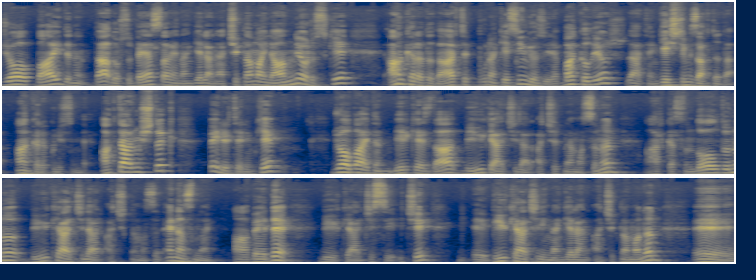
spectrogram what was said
Joe Biden'ın daha doğrusu Beyaz Saray'dan gelen açıklamayla anlıyoruz ki Ankara'da da artık buna kesin gözüyle bakılıyor. Zaten geçtiğimiz haftada Ankara kulisinde aktarmıştık. Belirtelim ki Joe Biden bir kez daha büyükelçiler açıklamasının arkasında olduğunu, büyükelçiler açıklamasının en azından ABD büyükelçisi için e, büyükelçiliğinden gelen açıklamanın e,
